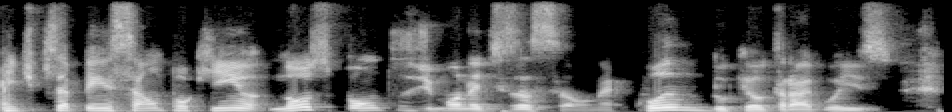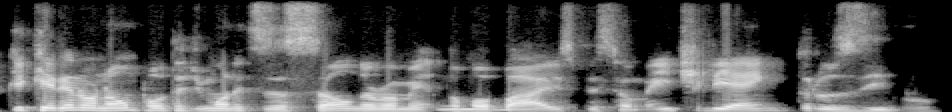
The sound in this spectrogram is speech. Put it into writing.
a gente precisa pensar um pouquinho nos pontos de monetização, né? Quando que eu trago isso? Porque querendo ou não, um ponto de monetização, normalmente no mobile especialmente, ele é intrusivo.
